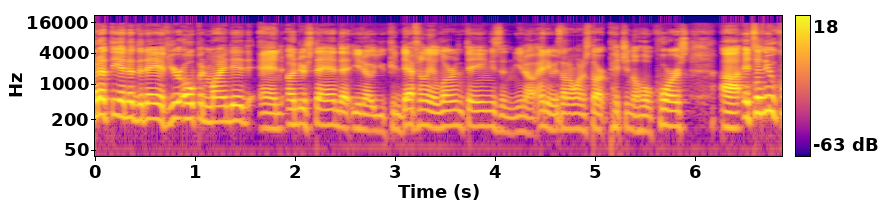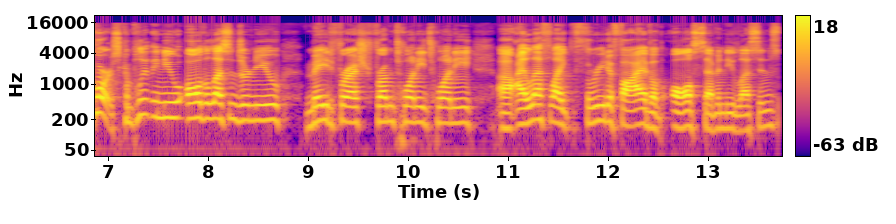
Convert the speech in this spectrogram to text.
But at the end of the day, if you're open minded and understand that, you know, you can definitely learn things and, you know, anyways, I don't want to start pitching the whole course. Uh, it's a new course, completely new. All the lessons are new, made fresh from 2020. Uh, I left like three to five of all 70 lessons.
